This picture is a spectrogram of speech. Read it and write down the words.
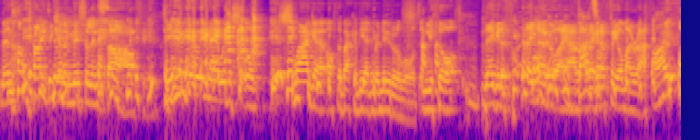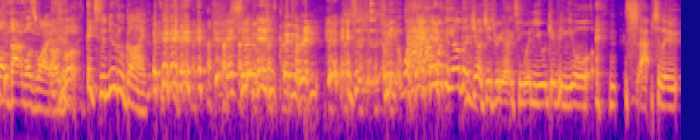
They're not trying to get a Michelin star off you. Did you go in there with a sort of swagger off the back of the Edinburgh Noodle Awards, and you thought they're gonna, they know who I am, and they're That's gonna feel my wrath? I thought that was why I was booked. It's the noodle guy. Quivering. I mean, how, how were the other judges reacting when you were giving your absolute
